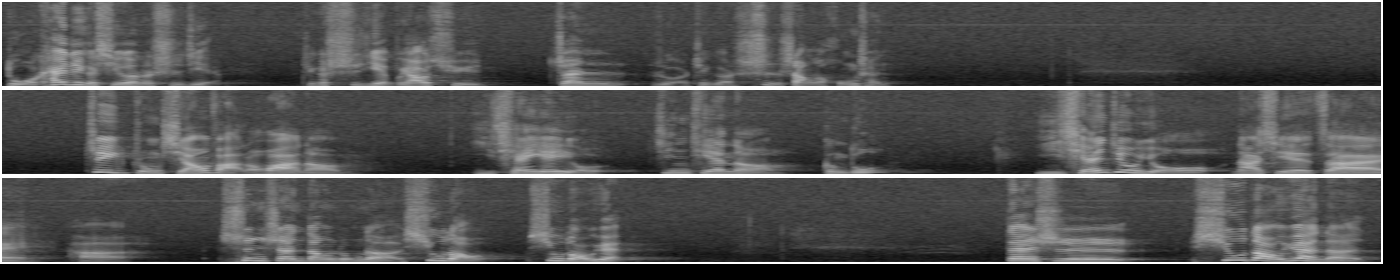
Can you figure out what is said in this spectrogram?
躲开这个邪恶的世界，这个世界不要去沾惹这个世上的红尘。这种想法的话呢？以前也有，今天呢更多。以前就有那些在啊深山当中的修道修道院，但是修道院的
